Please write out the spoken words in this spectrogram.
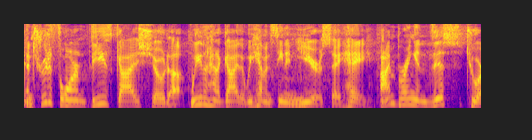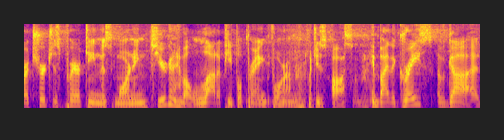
And true to form, these guys showed up. We even had a guy that we haven't seen in years say, Hey, I'm bringing this to our church's prayer team this morning, so you're going to have a lot of people praying for him, which is awesome. And by the grace of God,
